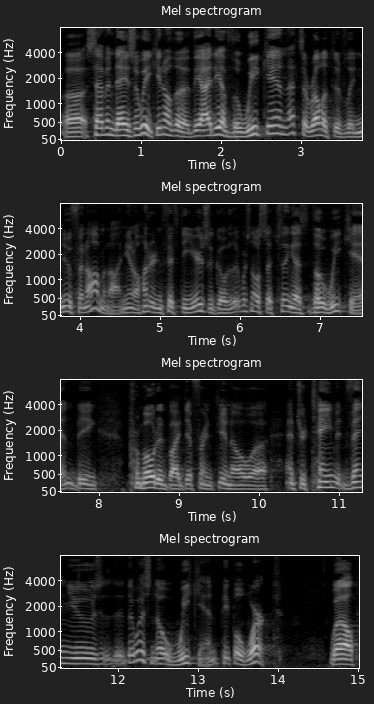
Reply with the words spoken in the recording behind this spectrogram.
uh, seven days a week. You know, the, the idea of the weekend, that's a relatively new phenomenon. You know, 150 years ago, there was no such thing as the weekend being promoted by different you know, uh, entertainment venues. There was no weekend, people worked. Well,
